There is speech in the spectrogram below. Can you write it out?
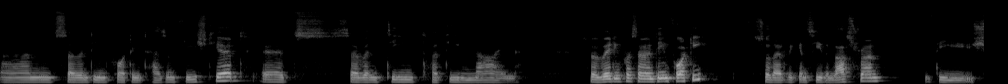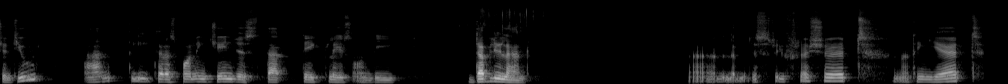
And 1740 it hasn't reached yet. It's 1739 so we're waiting for 1740 so that we can see the last run the schedule and the corresponding changes that take place on the WLAN and let me just refresh it. Nothing yet.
